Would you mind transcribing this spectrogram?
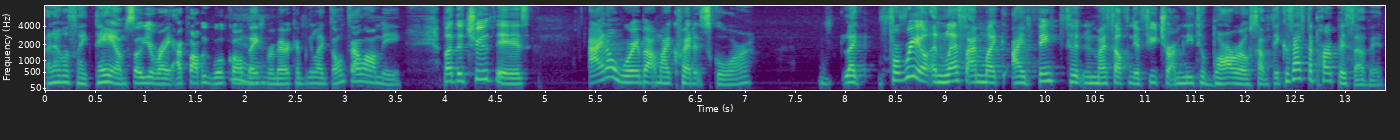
and I was like, "Damn." So you're right. I probably will call yeah. Bank of America and be like, "Don't tell on me." But the truth is, I don't worry about my credit score like for real unless i'm like i think to myself in the future i need to borrow something because that's the purpose of it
